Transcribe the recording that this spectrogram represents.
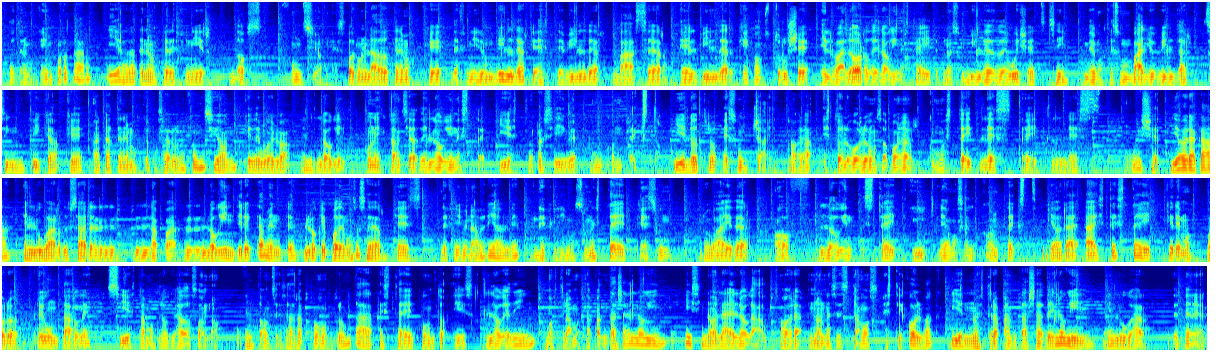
lo tenemos que importar y ahora tenemos que definir dos Por un lado tenemos que definir un builder, que este builder va a ser el builder que construye el valor de login state, no es un builder de widgets, ¿sí? Vemos que es un value builder, significa que acá tenemos que pasar una función que devuelva el login, una instancia de login state y esto recibe un contexto y el otro es un child. Ahora esto lo volvemos a poner como stateless, stateless widget. Y ahora acá en lugar de usar el, login directamente lo que podemos hacer es definir una variable. Definimos un state que es un provider of login state y le damos el context. Y ahora a este state queremos preguntarle si estamos logueados o no entonces ahora podemos preguntar state.isLoggedIn, mostramos la pantalla del login y si no la de logout. Ahora no necesitamos este callback y en nuestra pantalla de login, en lugar de tener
